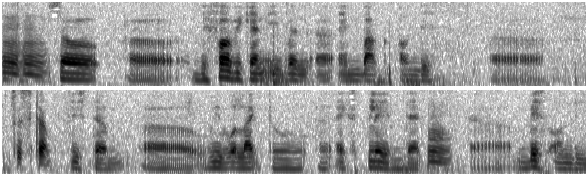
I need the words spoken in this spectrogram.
Mhm. So uh, before we can even uh, embark on this uh, System. system, uh, we would like to uh, explain that Mm. uh, based on the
